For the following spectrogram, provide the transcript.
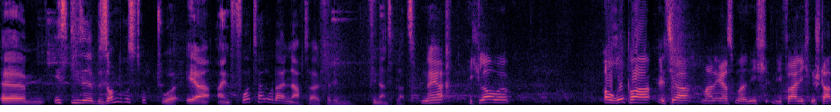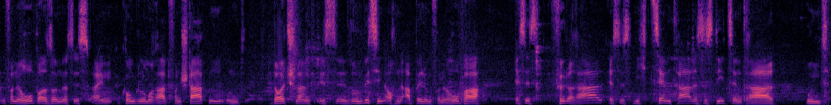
Ähm, ist diese besondere Struktur eher ein Vorteil oder ein Nachteil für den Finanzplatz? Naja, ich glaube, Europa ist ja mal erstmal nicht die Vereinigten Staaten von Europa, sondern es ist ein Konglomerat von Staaten und Deutschland ist äh, so ein bisschen auch eine Abbildung von Europa. Es ist föderal, es ist nicht zentral, es ist dezentral und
